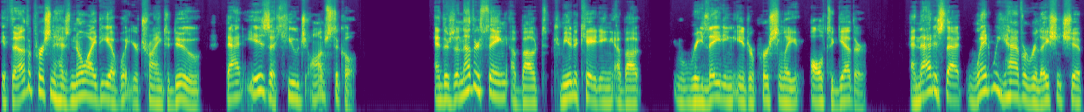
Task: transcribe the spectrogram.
if the other person has no idea of what you're trying to do, that is a huge obstacle. And there's another thing about communicating, about relating interpersonally altogether. And that is that when we have a relationship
